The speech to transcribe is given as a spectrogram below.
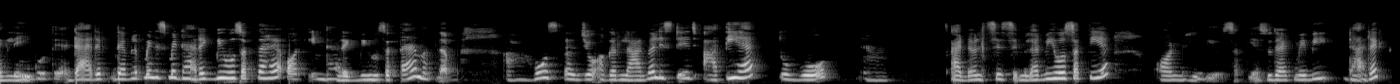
एग लेइंग होते हैं। डायरेक्ट डेवलपमेंट इसमें डायरेक्ट भी हो सकता है और इनडायरेक्ट भी हो सकता है। मतलब हो जो अगर लार्वल स्टेज आती है तो वो एडल्ट से सिमिलर भी हो सकती है। और नहीं भी हो सकती है। So that may be direct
